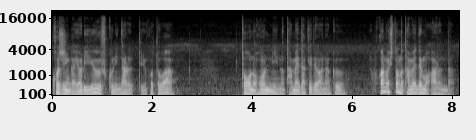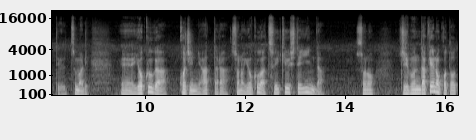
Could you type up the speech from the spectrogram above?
個人がより裕福になるっていうことは当の本人のためだけではなく他の人のためでもあるんだっていうつまり、えー、欲が個人にあったらその欲は追求していいんだその自分だけのこと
